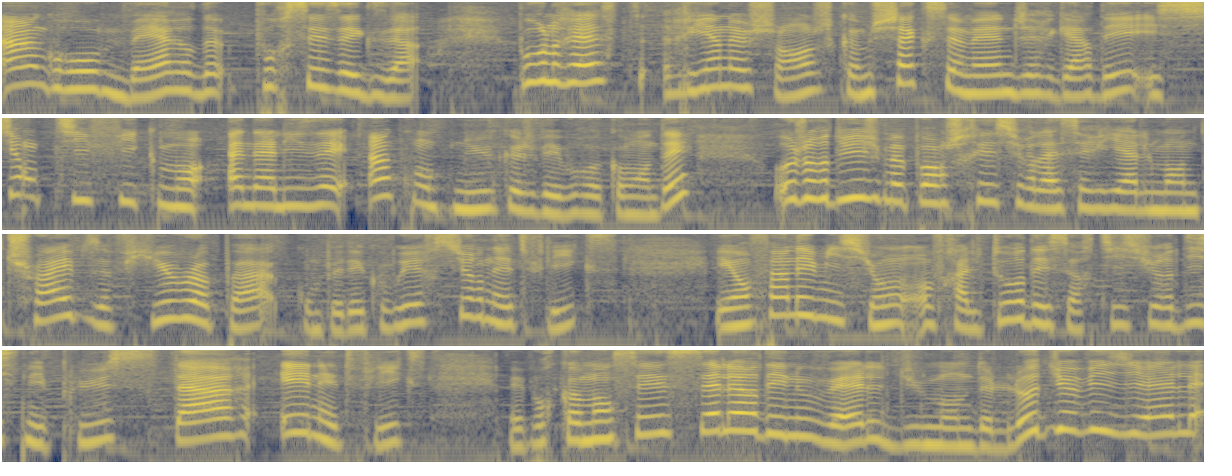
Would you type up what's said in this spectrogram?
un gros merde pour ses exas. Pour le reste, rien ne change. Comme chaque semaine, j'ai regardé et scientifiquement analysé un contenu que je vais vous recommander. Aujourd'hui, je me pencherai sur la série allemande Tribes of Europa qu'on peut découvrir sur Netflix. Et en fin d'émission, on fera le tour des sorties sur Disney+, Star et Netflix. Mais pour commencer, c'est l'heure des nouvelles du monde de l'audiovisuel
